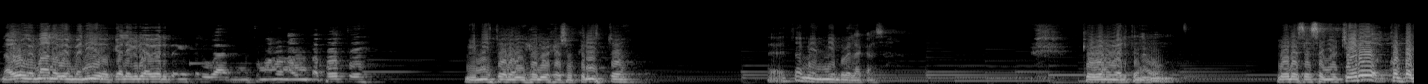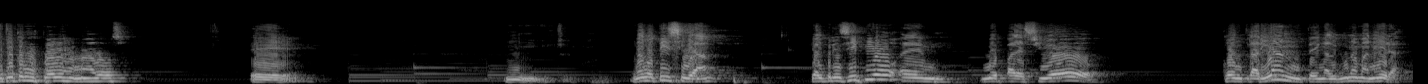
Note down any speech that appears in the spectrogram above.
Nahum, hermano, bienvenido. Qué alegría verte en este lugar. Nuestro hermano Nahum Capote, ministro del Evangelio de Jesucristo. Eh, también miembro de la casa. Qué bueno verte, Nahum. Gloria al Señor. Quiero compartir con ustedes, amados, eh, mm, una noticia que al principio eh, me pareció contrariante en alguna manera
